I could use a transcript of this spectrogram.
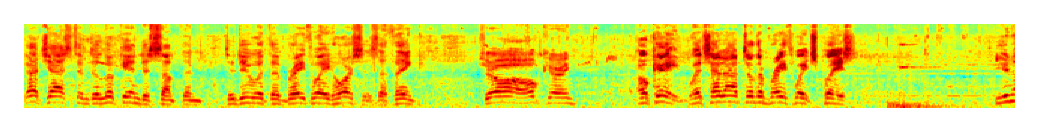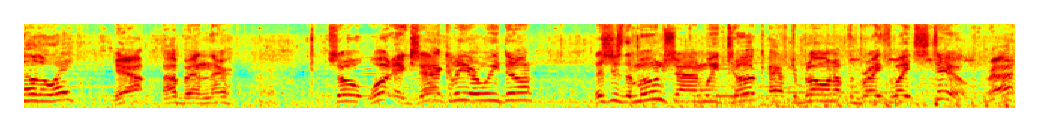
Dutch asked him to look into something to do with the Braithwaite horses, I think. Sure, okay. Okay, let's head out to the Braithwaite's place. You know the way? Yeah, I've been there. So, what exactly are we doing? This is the moonshine we took after blowing up the Braithwaite still, right?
